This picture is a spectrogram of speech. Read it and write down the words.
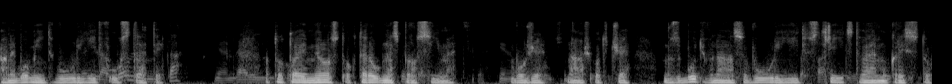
anebo mít vůli jít v ústrety. A toto je milost, o kterou dnes prosíme. Bože, náš Otče, vzbuď v nás vůli jít vstříc Tvému Kristu,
